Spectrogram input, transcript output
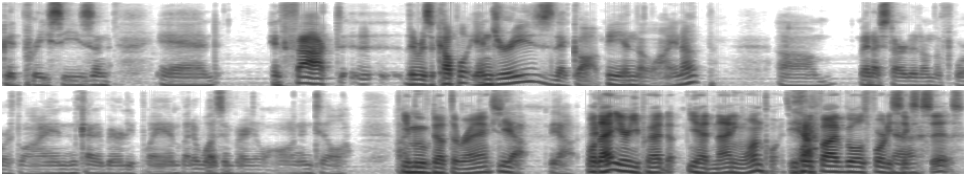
good preseason. And in fact, uh, there was a couple injuries that got me in the lineup. Um, and I started on the fourth line, kind of barely playing, but it wasn't very long until You moved up the ranks. Yeah, yeah. Well, And- that year you had you had 91 points, Yeah. 45 goals, 46 Yeah. assists.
